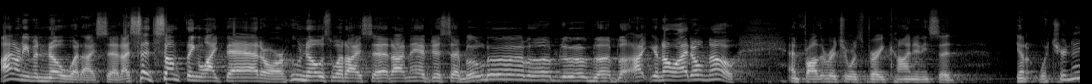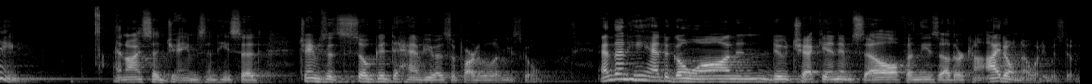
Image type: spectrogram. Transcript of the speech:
I don't even know what I said. I said something like that, or who knows what I said. I may have just said blah, blah, blah, blah, blah, blah. I, you know, I don't know. And Father Richard was very kind and he said, You know, what's your name? And I said, James. And he said, James, it's so good to have you as a part of the Living School. And then he had to go on and do check in himself and these other, con- I don't know what he was doing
